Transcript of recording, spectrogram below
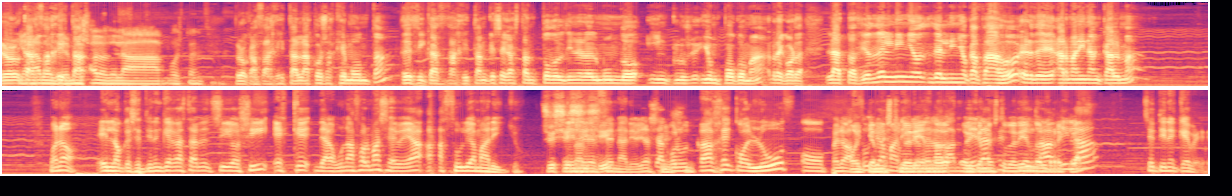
Pero Y Kazajistán, a lo de la. Pero Kazajistán, las cosas que montan, es decir, Kazajistán que se gastan todo el dinero del mundo, incluso y un poco más. Recuerda, la actuación del niño del niño kazajo, el de Armanina Calma. Bueno, en lo que se tienen que gastar sí o sí es que de alguna forma se vea azul y amarillo Sí, sí, en sí, el sí. escenario, ya sea Sí, con un traje, con luz o pero Hoy azul que y me estuve amarillo de la hoy que bandera me estuve viendo el águila se tiene que ver.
